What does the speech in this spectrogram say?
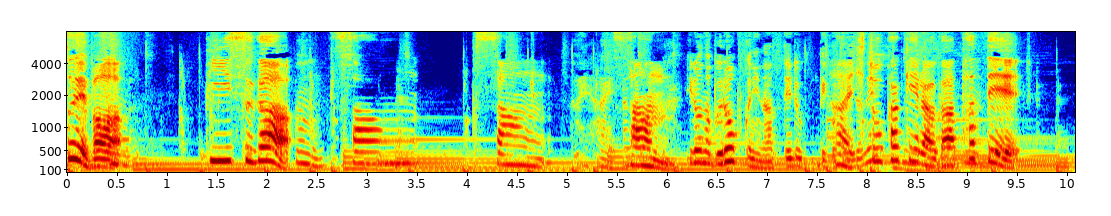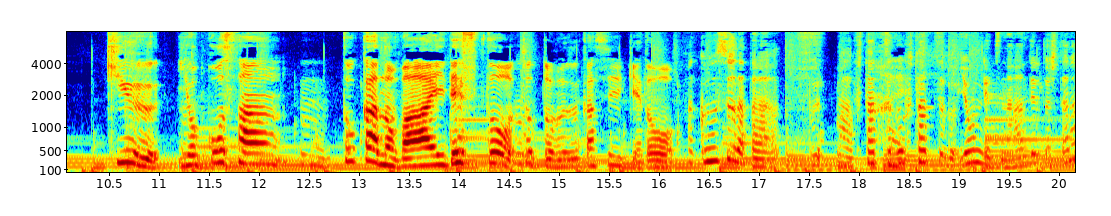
例えば、ピースがうん、うん3三はいはい。三。いろんなブロックになってるってことはいですよね。一かけらが縦9横3うん。とかの場合ですとうん。ちょっと難しいけど、まあ、偶数だったら、ぶまあ、2粒はい。2粒、4列並んでるとしたら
